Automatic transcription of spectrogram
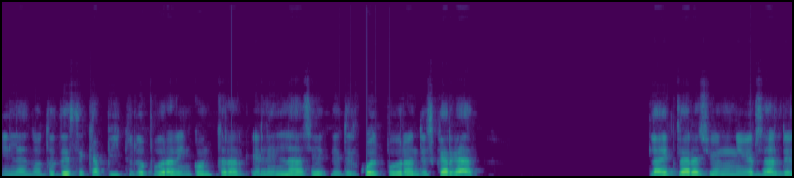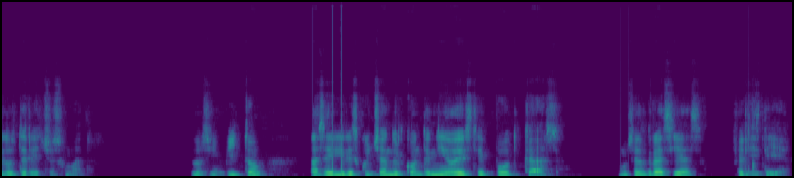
En las notas de este capítulo podrán encontrar el enlace desde el cual podrán descargar la Declaración Universal de los Derechos Humanos. Los invito a seguir escuchando el contenido de este podcast. Muchas gracias. Feliz día.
